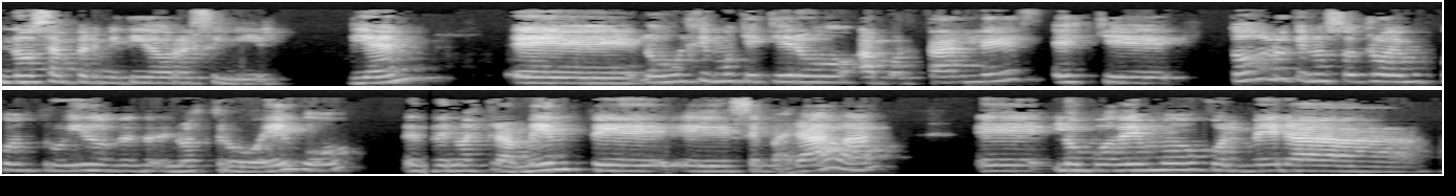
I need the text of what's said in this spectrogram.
no se han permitido recibir. Bien, eh, lo último que quiero aportarles es que todo lo que nosotros hemos construido desde nuestro ego, desde nuestra mente eh, separada, eh, lo podemos volver a,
